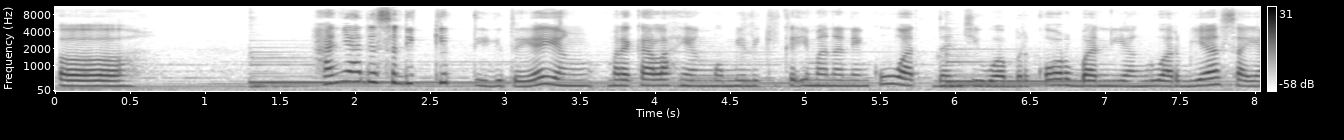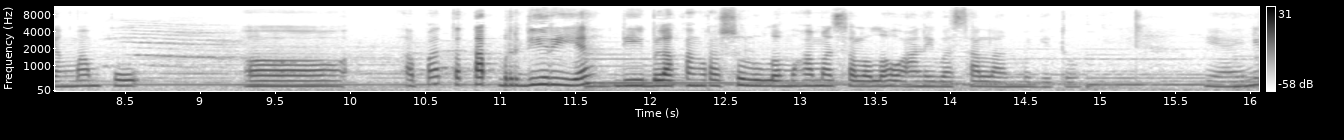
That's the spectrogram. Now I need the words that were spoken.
uh, hanya ada sedikit gitu ya yang mereka lah yang memiliki keimanan yang kuat dan jiwa berkorban yang luar biasa yang mampu uh, apa tetap berdiri ya di belakang Rasulullah Muhammad Shallallahu Alaihi Wasallam begitu. Ya ini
